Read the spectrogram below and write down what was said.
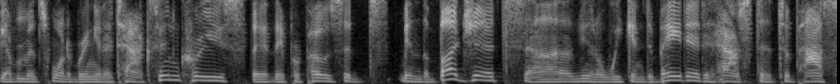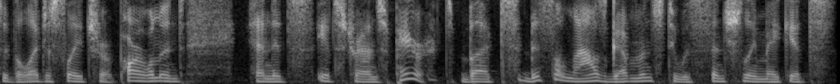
governments want to bring in a tax increase. They, they propose it in the budget. Uh, you know, we can debate it. It has to, to pass through the legislature or parliament, and it's it's transparent. But this allows governments to essentially make it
